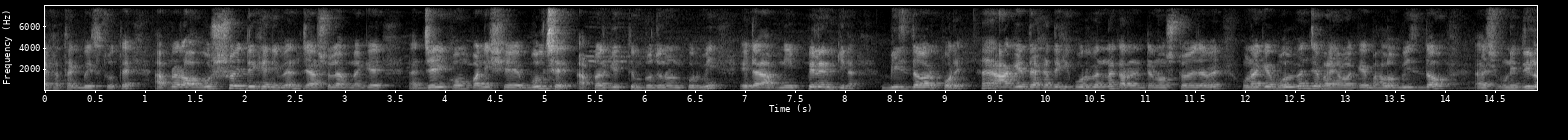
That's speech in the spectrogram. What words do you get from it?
লেখা থাকবে স্টোতে আপনারা অবশ্যই দেখে নেবেন যে আসলে আপনাকে, যেই কোম্পানি সে বলছে, আপনার কৃত্রিম প্রজনন কর্মী, এটা আপনি পেলেন কিনা। বীজ দেওয়ার পরে। হ্যাঁ আগে দেখা দেখি করবেন না, কারণ এটা নষ্ট হয়ে যাবে। ওনাকে বলবেন যে, ভাই, আমাকে ভালো বীজ দাও। উনি দিল।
